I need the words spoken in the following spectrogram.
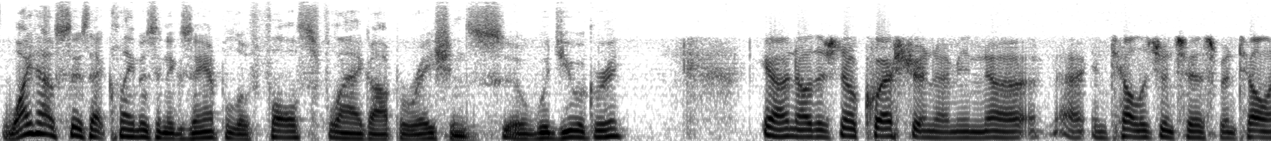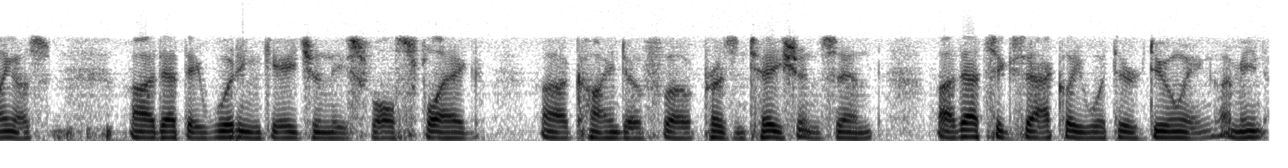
The White House says that claim is an example of false flag operations. Uh, would you agree? Yeah, no, there's no question. I mean, uh, uh, intelligence has been telling us uh, that they would engage in these false flag uh, kind of uh, presentations, and that's exactly what they're doing. I mean,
